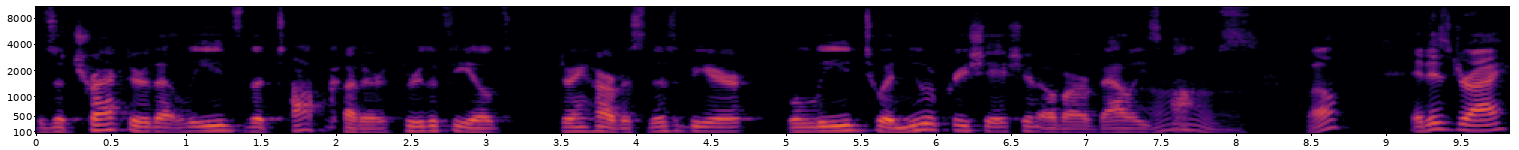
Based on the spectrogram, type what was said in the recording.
is a tractor that leads the top cutter through the fields during harvest. This beer will lead to a new appreciation of our valley's hops. well, it is dry.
